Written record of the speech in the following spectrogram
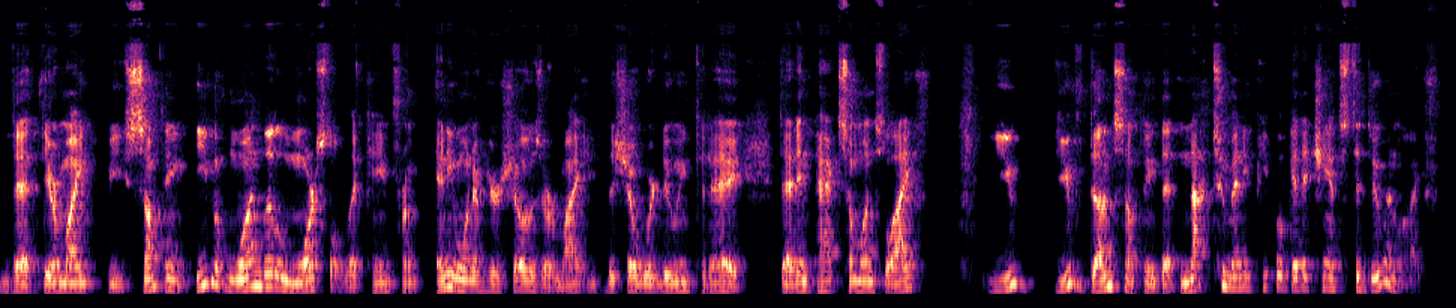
that there might be something, even one little morsel that came from any one of your shows or my the show we're doing today that impacts someone's life, you you've done something that not too many people get a chance to do in life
